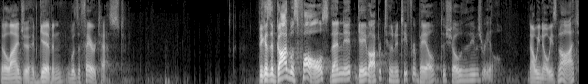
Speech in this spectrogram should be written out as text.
that Elijah had given was a fair test. Because if God was false, then it gave opportunity for Baal to show that he was real. Now we know he's not.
